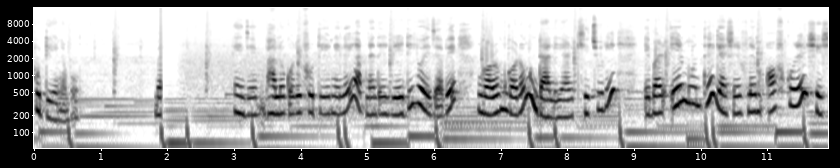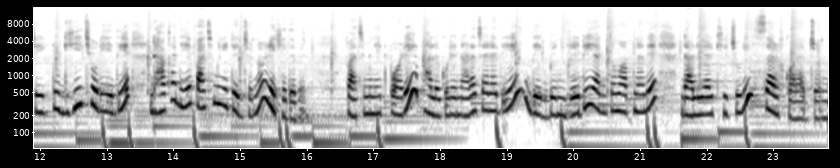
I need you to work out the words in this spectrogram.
ফুটিয়ে নেব। এই যে ভালো করে ফুটিয়ে নিলেই আপনাদের রেডি হয়ে যাবে গরম গরম ডালিয়ার খিচুড়ি। এবার এর মধ্যে গ্যাসের ফ্লেম অফ করে শেষে একটু ঘি ছড়িয়ে দিয়ে ঢাকা দিয়ে পাঁচ মিনিটের জন্য রেখে দেবেন। পাঁচ মিনিট পরে ভালো করে নাড়াচাড়া দিয়ে দেখবেন রেডি একদম আপনাদের ডালিয়ার খিচুড়ি সার্ভ করার জন্য।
